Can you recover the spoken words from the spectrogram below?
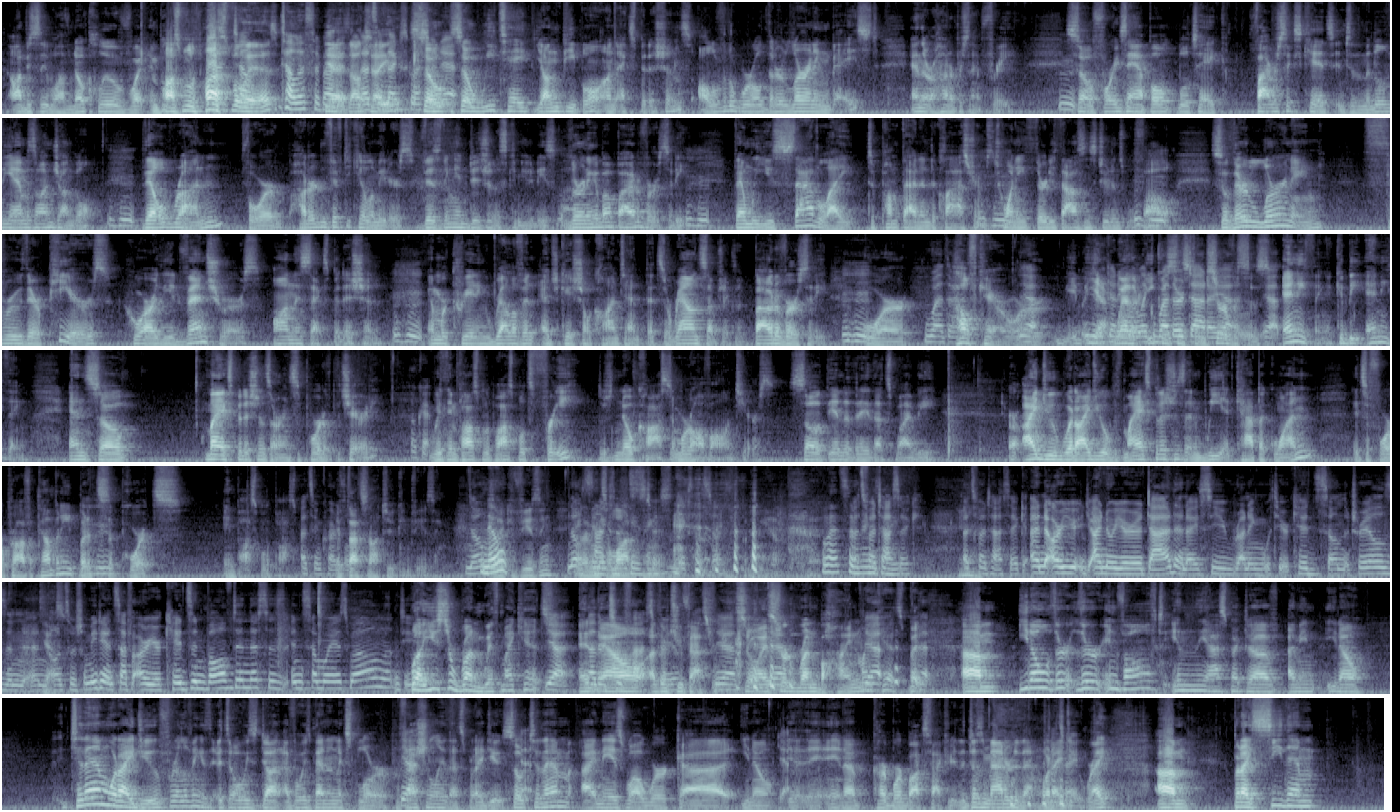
obviously will have no clue of what Impossible to Possible tell- is, tell us about yes, it. I'll That's tell the you. next question, So, yeah. so we take young people on expeditions all over the world that are learning based, and they're 100% free. Hmm. So, for example, we'll take five or six kids into the middle of the Amazon jungle. Mm-hmm. They'll run for 150 kilometers, visiting indigenous communities, learning about biodiversity. Mm-hmm. Then we use satellite to pump that into classrooms. Mm-hmm. 20, 30,000 students will mm-hmm. follow. So they're learning through their peers who are the adventurers on this expedition. Mm-hmm. And we're creating relevant educational content that's around subjects like biodiversity or Weather. health healthcare or Yeah. yeah, weather, like, ecosystem weather data, services, yeah. anything. It could be anything. and so my expeditions are in support of the charity. Okay. With Impossible to Possible, it's free. There's no cost, and we're all volunteers. So at the end of the day, that's why we, or I do what I do with my expeditions, and we at Capic One, it's a for-profit company, but it supports Impossible to Possible. Mm-hmm. That's incredible. If that's not too confusing. No, Is No. that confusing? No, that it's means not a lot of confusing. things. It makes sense. Yeah, Well, that's, That's fantastic. That's Yeah. fantastic. And are you? I know you're a dad, and I see you running with your kids on the trails and, and Yes. on social media and stuff. Are your kids involved in this as, in some way as well? Do you- Well, I used to run with my kids. Yeah, And now now, they're too fast uh, for they're too fast for Yeah. me. So I Yeah. sort of run behind my kids. But, um, you know, they're, they're involved in the aspect of, I mean, you know, to them, what I do for a living is it's always done. I've always been an explorer. Professionally, that's what I do. So to them, I may as well work, uh, you know, Yeah. i- in a cardboard box factory. It doesn't matter to them what I do, right? Um, but I see them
